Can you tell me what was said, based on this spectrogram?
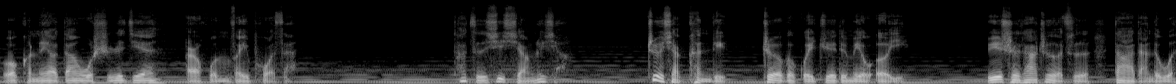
我可能要耽误时间而魂飞魄散。他仔细想了想，这下肯定这个鬼绝对没有恶意，于是他这次大胆的问：“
